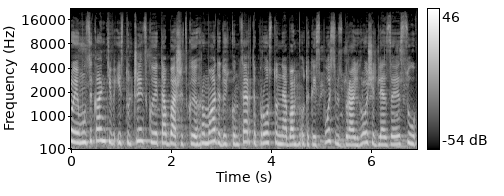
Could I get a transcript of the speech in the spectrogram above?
Троє музикантів із Тульчинської та Бершицької громади дають концерти просто неба. У такий спосіб збирають гроші для ЗСУ.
